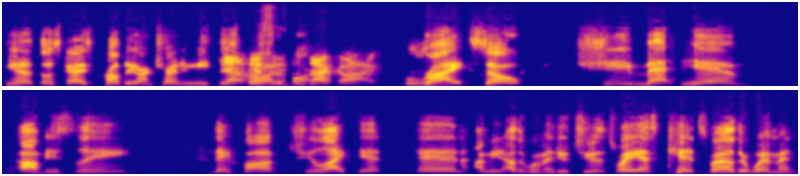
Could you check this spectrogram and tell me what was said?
you know those guys probably aren't trying to meet this Yeah, girl at a bar. that guy. Right. So she met him. Obviously, they fought. She liked it. And I mean, other women do too. That's why he has kids by other women.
